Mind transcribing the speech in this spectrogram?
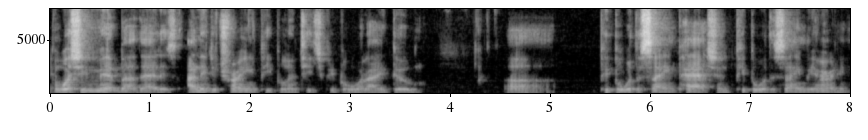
And what she meant by that is I need to train people and teach people what I do. Uh, people with the same passion, people with the same yearning.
